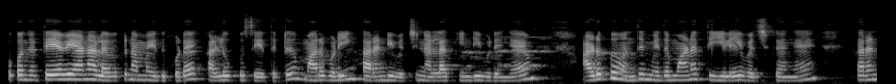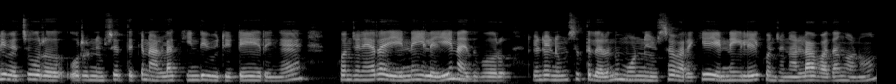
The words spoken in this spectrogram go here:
இப்போ கொஞ்சம் தேவையான அளவுக்கு நம்ம இது கூட கல் உப்பு சேர்த்துட்டு மறுபடியும் கரண்டி வச்சு நல்லா கிண்டி விடுங்க. அடுப்பை வந்து மிதமான தீயிலே வச்சுக்கோங்க. கரண்டி வச்சு ஒரு ஒரு நிமிஷத்துக்கு நல்லா கிண்டி விட்டுட்டே இருங்க. கொஞ்சம் நேரம் எண்ணெயிலேயே நான் இது ஒரு ரெண்டு நிமிஷத்துலேருந்து மூணு நிமிஷம் வரைக்கும் எண்ணெயிலேயே கொஞ்சம் நல்லா வதங்கணும்.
